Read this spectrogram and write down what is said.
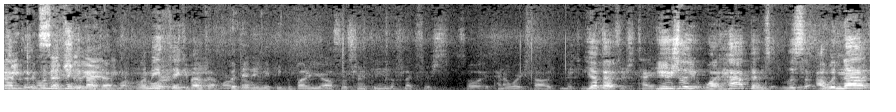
have mean, to, let me think conceptually, about that, think Mar- it let me would think about that, that, But then Marco. if you think about it, you're also strengthening the flexors, so it kind of works out making Yeah, the but flexors tighter. usually what happens, listen, I would not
